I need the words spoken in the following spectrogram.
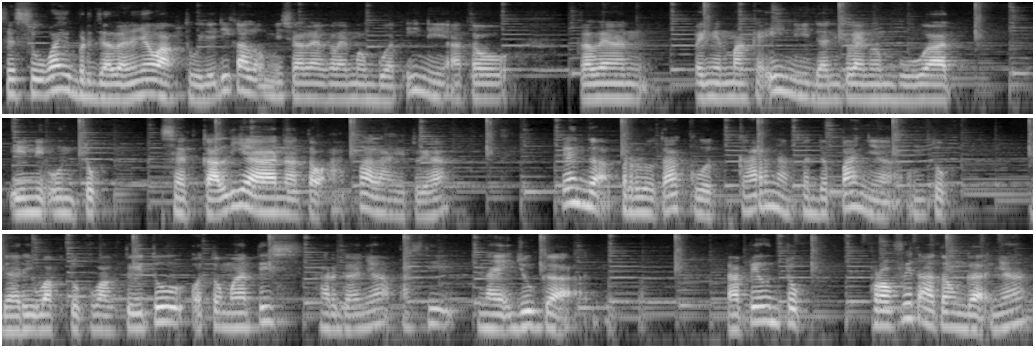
sesuai berjalannya waktu. Jadi kalau misalnya kalian membuat ini atau kalian pengen pakai ini dan kalian membuat ini untuk set kalian atau apalah itu ya kalian nggak perlu takut karena ke depannya untuk dari waktu ke waktu itu otomatis harganya pasti naik juga. Tapi untuk profit atau enggaknya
